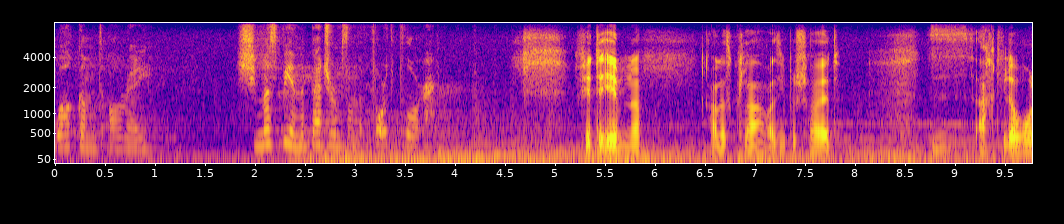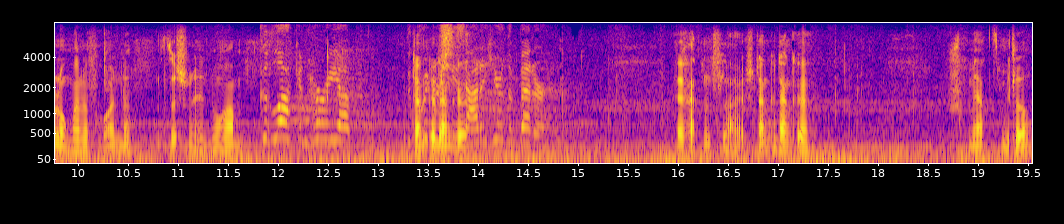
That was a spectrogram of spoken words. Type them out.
welcomed already. She must be in the bedrooms on the fourth floor. Vierte Ebene. Alles klar, weiß ich Bescheid. Acht Wiederholungen, meine Freunde. Das ist schon enorm. Danke, danke. Rattenfleisch. Danke, danke. Schmerzmittel.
